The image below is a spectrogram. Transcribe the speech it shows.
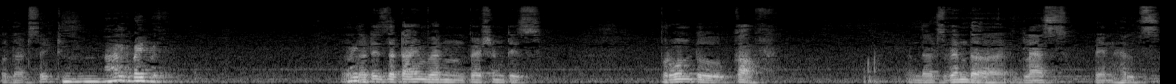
so that's it. that is the time when patient is prone to cough. And that's when the glass pane helps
